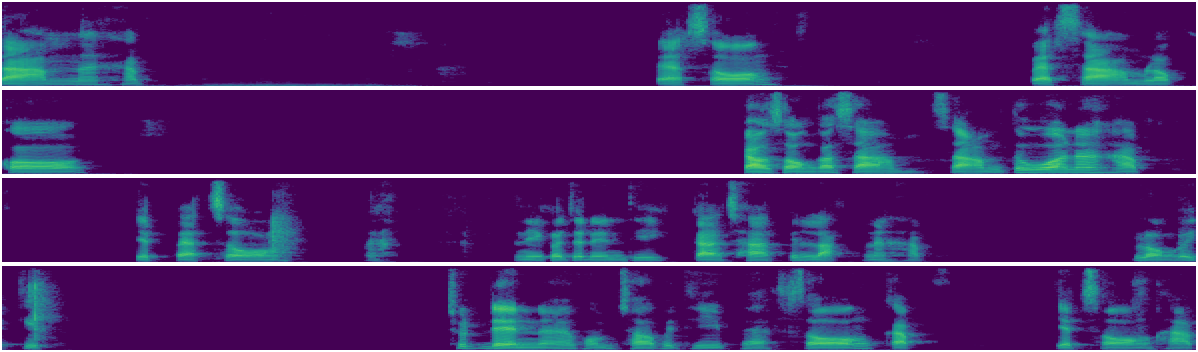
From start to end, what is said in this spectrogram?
สามนะครับแปดสองแปดสามแล้วก็เก้าสองเก้าสามสามตัวนะครับเจ็ดแปดสองอันนี้ก็จะเน้นที่กาชาติเป็นหลักนะครับ ลองด้วยกิจ ชุดเด่นนะผมชอบไปที่แปดสองกับเจ็ดสองครับ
